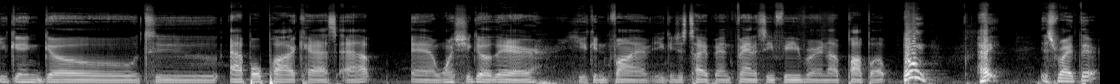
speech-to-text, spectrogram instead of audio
you can go to Apple Podcast app, and once you go there, you can find you can just type in Fantasy Fever, and I pop up. Boom! Hey, it's right there.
